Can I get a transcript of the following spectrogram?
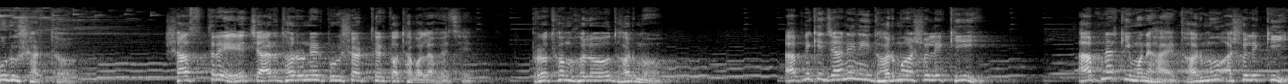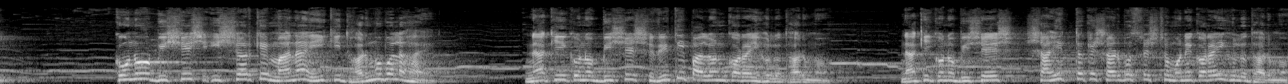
পুরুষার্থ। শাস্ত্রে চার ধরনের পুরুষার্থের কথা বলা হয়েছে। প্রথম হলো ধর্ম। আপনি কি জানেন এই ধর্ম আসলে কি? আপনার কি মনে হয় ধর্ম আসলে কি? কোনো বিশেষ ঈশ্বরকে মানাই কি ধর্ম বলা হয়? নাকি কোনো বিশেষ রীতি পালন করাই হলো ধর্ম? নাকি কোনো বিশেষ সাহিত্যকে সর্বশ্রেষ্ঠ মনে করাই হলো ধর্ম?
